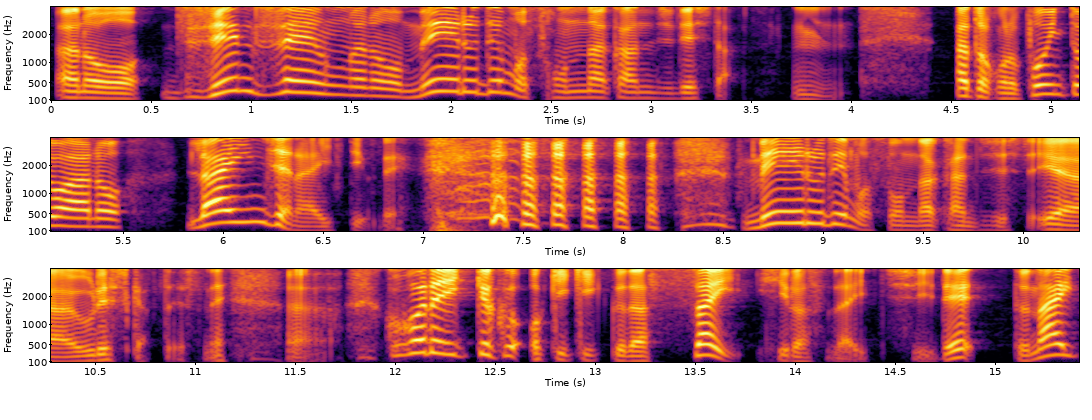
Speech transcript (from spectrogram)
あの全然あのメールでもそんな感じでした。うん、あとこのポイントはあの LINE じゃないっていうね。メールでもそんな感じでした。いや嬉しかったですね、うん、ここで1曲お聴きください。広瀬大地で「Tonight」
